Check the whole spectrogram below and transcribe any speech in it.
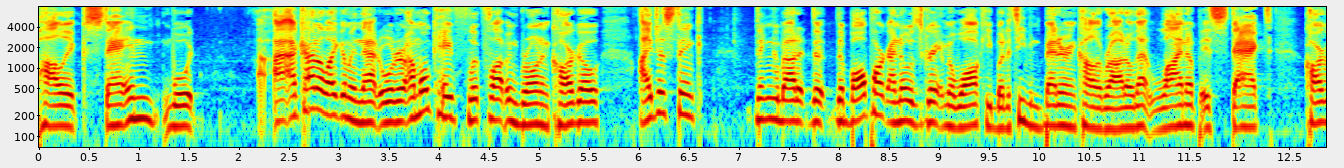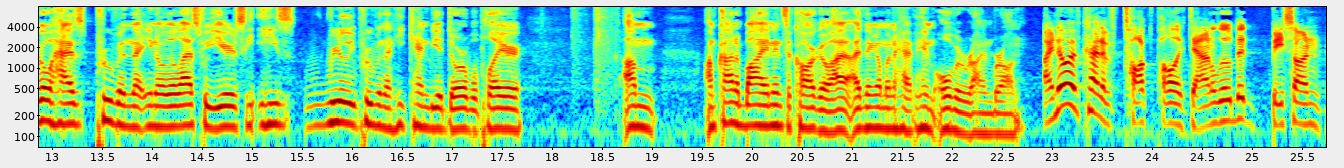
Pollock, Stanton would. I, I kind of like them in that order. I'm okay flip flopping Braun and Cargo. I just think thinking about it, the the ballpark I know is great in Milwaukee, but it's even better in Colorado. That lineup is stacked. Cargo has proven that you know the last few years he, he's really proven that he can be a durable player. I'm I'm kind of buying into Cargo. I, I think I'm going to have him over Ryan Braun. I know I've kind of talked Pollock down a little bit based on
